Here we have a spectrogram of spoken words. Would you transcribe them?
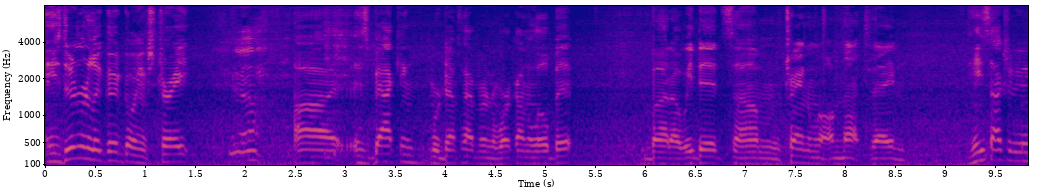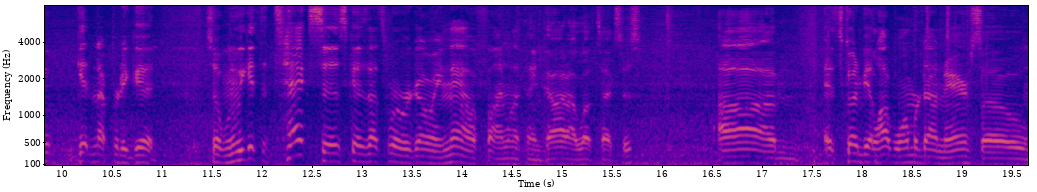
He's doing really good going straight. Yeah. Uh, his backing, we're definitely having to work on a little bit, but uh, we did some training on that today, and he's actually getting up pretty good. So when we get to Texas, because that's where we're going now, finally, thank God, I love Texas. Um, it's going to be a lot warmer down there, so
